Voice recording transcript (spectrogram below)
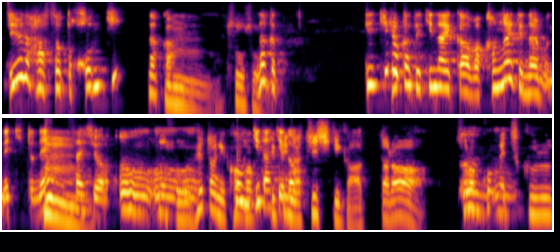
自由な発想と本気？なんか、うん。そうそう。なんか、できるかできないかは考えてないもんね、きっとね、うん最初。うんうんそうそうう。ん。下手に科学本気だけど的な知識があったら、それは米作っ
